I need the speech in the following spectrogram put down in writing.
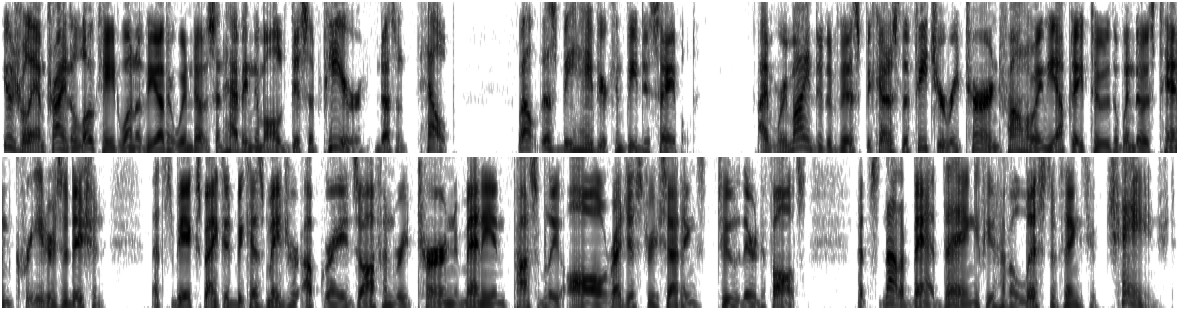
Usually I'm trying to locate one of the other windows, and having them all disappear doesn't help. Well, this behavior can be disabled. I'm reminded of this because the feature returned following the update to the Windows 10 Creators Edition. That's to be expected because major upgrades often return many and possibly all registry settings to their defaults. That's not a bad thing if you have a list of things you've changed.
